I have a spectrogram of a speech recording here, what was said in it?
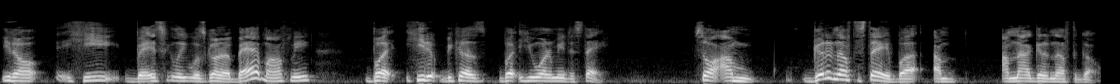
you know, he basically was going to badmouth me, but he because but he wanted me to stay. So I'm good enough to stay, but I'm I'm not good enough to go.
